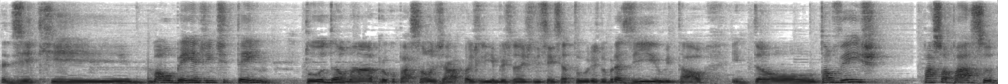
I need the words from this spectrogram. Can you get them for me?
de que mal bem a gente tem toda uma preocupação já com as Libras nas licenciaturas no Brasil e tal. Então, talvez passo a passo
